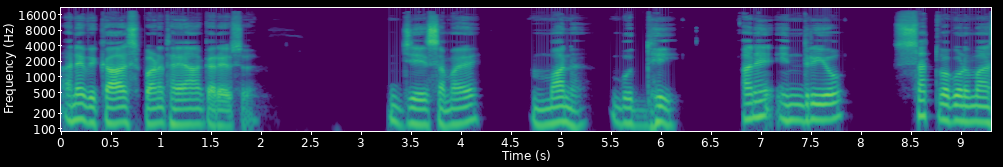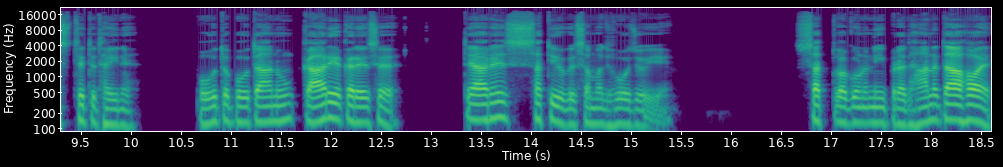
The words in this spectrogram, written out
અને વિકાસ પણ થયા કરે છે. જે સમયે મન, બુદ્ધિ અને ઇન્દ્રિયો સત્વગુણમાં સ્થિત થઈને પોતપોતાનું કાર્ય કરે છે, ત્યારે સતયુગ સમજવો જોઈએ. સત્વગુણની પ્રધાનતા હોય,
